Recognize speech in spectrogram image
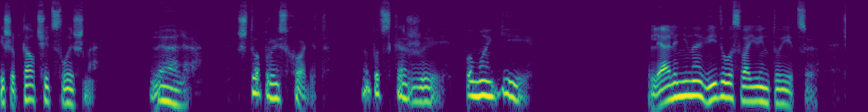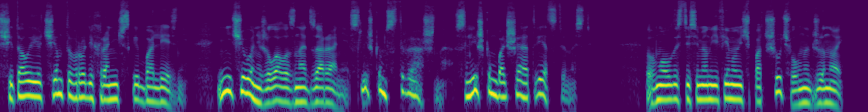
и шептал чуть слышно. «Ляля, что происходит? Ну подскажи, Помоги!» Ляля ненавидела свою интуицию, считала ее чем-то вроде хронической болезни, ничего не желала знать заранее, слишком страшно, слишком большая ответственность. В молодости Семен Ефимович подшучивал над женой.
